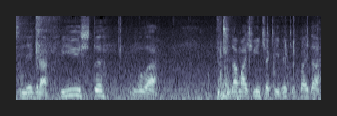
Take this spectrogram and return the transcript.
cinegrafista. Vamos lá. Vamos dar mais 20 aqui e ver o que vai dar.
